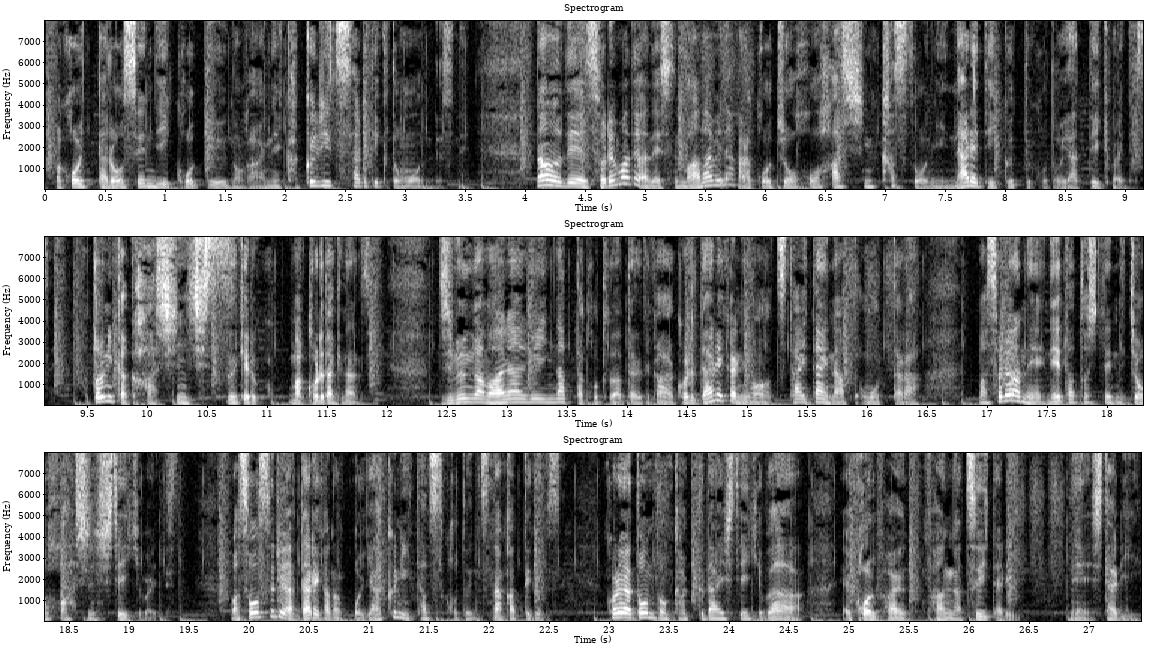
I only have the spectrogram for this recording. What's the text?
まあ、こういった路線でいこうっていうのがね、確立されていくと思うんですね。なので、それまではですね、学びながらこう情報発信活動に慣れていくってことをやっていけばいいですね。とにかく発信し続ける。まあこれだけなんですね。自分が学びになったことだったりとか、これ誰かにも伝えたいなと思ったら、まあそれはね、ネタとしてね、情報発信していけばいいです。まあそうすれば誰かのこう役に立つことにつながっていくんですね。これがどんどん拡大していけば、こういうファンがついたり、ね、したり、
